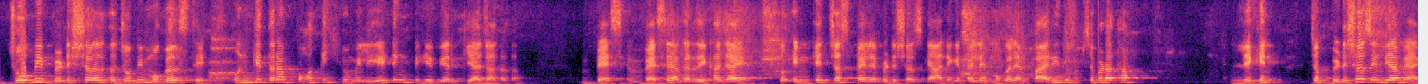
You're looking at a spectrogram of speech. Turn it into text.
जो भी ब्रिटिशर, जो भी मुगल्स थे, उनकी तरफ़ बहुत ही ह्यूमिलिएटिंग बिहेवियर किया जाता था। वैसे वैसे अगर देखा जाए तो इनके जस्ट पहले ब्रिटिशर्स के आने के पहले मुगल एम्पायर ही तो सबसे बड़ा था। लेकिन जब ब्रिटिशर्स इंडिया में आए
